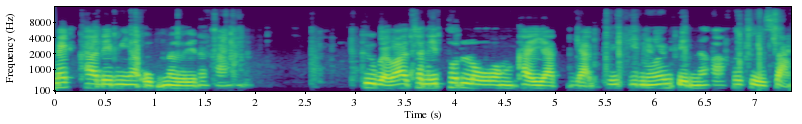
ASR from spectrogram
แมคคาเดเมียอบเนยนะคะ คือแบบว่าชนิดทดลองใครอยากอยากคือกินยังไม่เป็นนะคะ ก็คือสั่ง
